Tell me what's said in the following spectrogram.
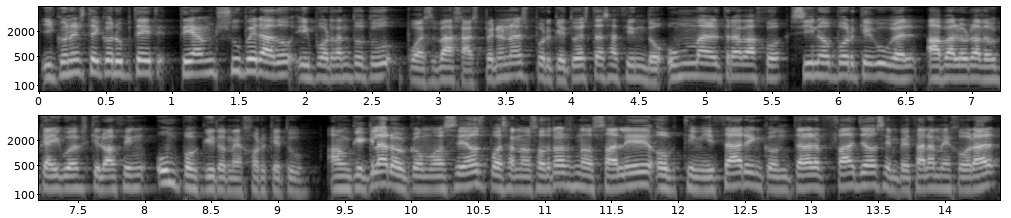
y con este core update te han superado y por tanto tú pues bajas, pero no es porque tú estás haciendo un mal trabajo, sino porque Google ha valorado que hay webs que lo hacen un poquito mejor que tú. Aunque claro, como SEOs pues a nosotros nos sale optimizar, encontrar fallos, empezar a mejorar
